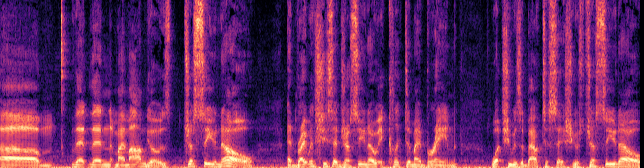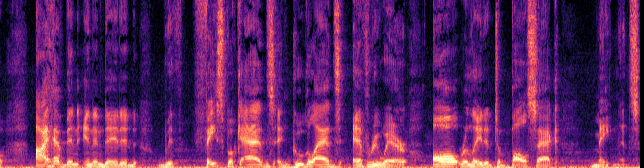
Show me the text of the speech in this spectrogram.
um, that then my mom goes, "Just so you know," and right when she said, "Just so you know," it clicked in my brain what she was about to say. She goes, "Just so you know, I have been inundated with Facebook ads and Google ads everywhere, all related to ball sack maintenance.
